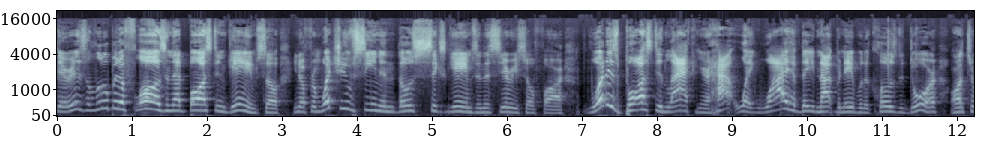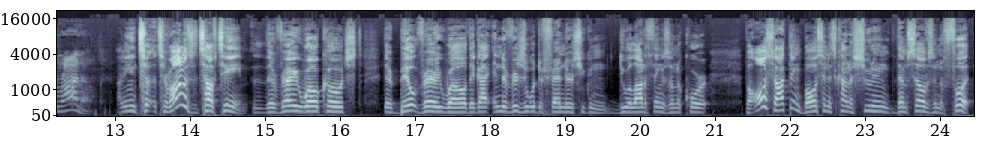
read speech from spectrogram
there is a little bit of flaws in that Boston game. So you know from what you've seen in those six games in this series so far, what is Boston lacking, or how like why have they not been able to close the door on Toronto? I mean, T- Toronto's a tough team. They're very well coached. They're built very well. They got individual defenders who can do a lot of things on the court. But also, I think Boston is kind of shooting themselves in the foot.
